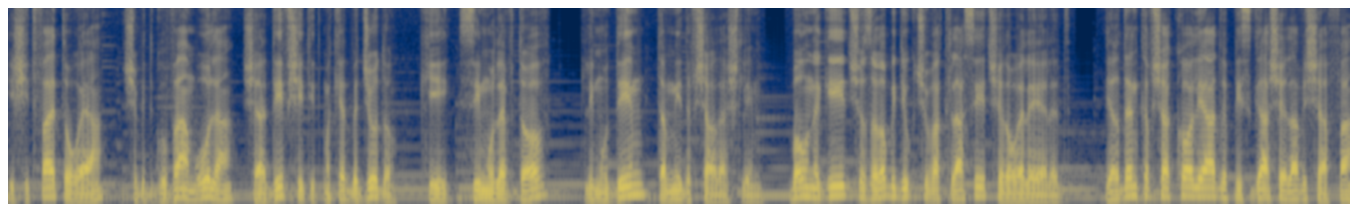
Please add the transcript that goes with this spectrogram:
היא שיתפה את הוריה, שבתגובה אמרו לה שעדיף שהיא תתמקד בג'ודו, כי, שימו לב טוב, לימודים תמיד אפשר להשלים. בואו נגיד שזו לא בדיוק תשובה קלאסית של הורה לילד. ירדן כבשה כל יעד ופסגה שאליו היא שאפה,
